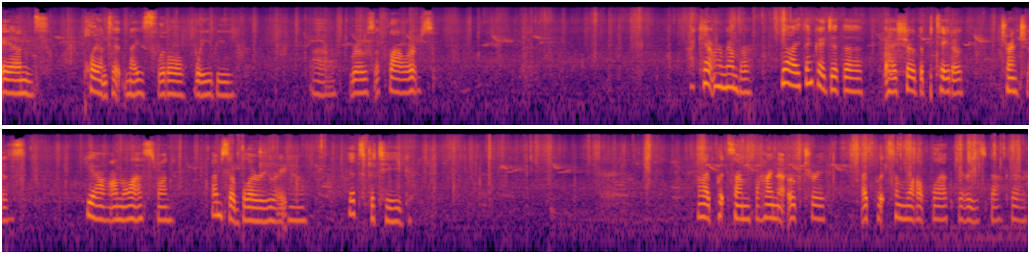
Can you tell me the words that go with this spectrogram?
and plant it nice little wavy uh, rows of flowers. I can't remember. Yeah, I think I did the, I showed the potato trenches. Yeah, on the last one. I'm so blurry right now. It's fatigue. And I put some behind that oak tree. I put some wild blackberries back there.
